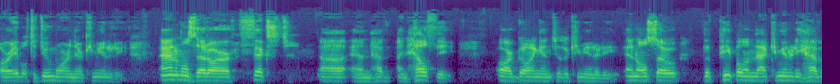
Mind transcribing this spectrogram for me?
are able to do more in their community. Animals that are fixed uh, and have and healthy are going into the community, and also the people in that community have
